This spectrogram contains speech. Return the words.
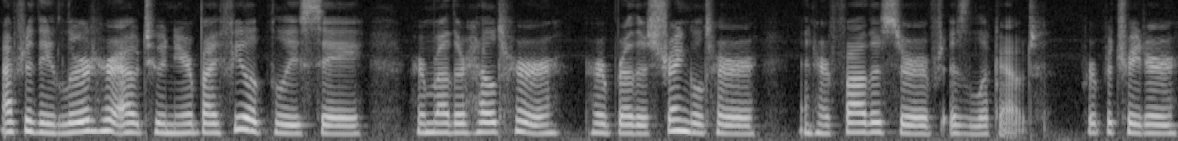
After they lured her out to a nearby field, police say her mother held her, her brother strangled her, and her father served as lookout. Perpetrator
